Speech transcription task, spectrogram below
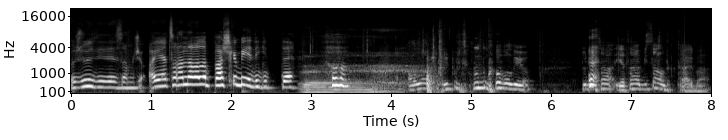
Özür dileriz amca. Ay yatağını alıp başka bir yere gitti. Allah creeper onu kovalıyor. Dur yatağı, yatağı biz aldık galiba.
